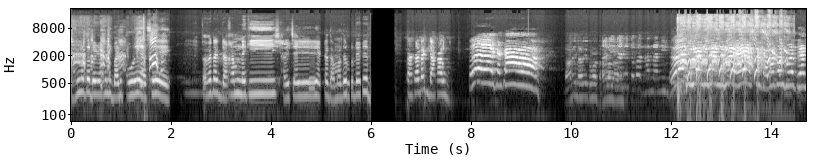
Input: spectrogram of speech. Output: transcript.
ধান তো বেড়ে খালি বাড়ি পড়ে আছে। কাকাটা ডাকাম নাকি? সাড়ে চারি একটা দামাদের করে রেখে কাকাটা ডাকাও। কাকা! নানি নানি তোমার ধান নানি। এই, নিগা, নিগা, নিগা, এই, একটা দামাদর করে দেন।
